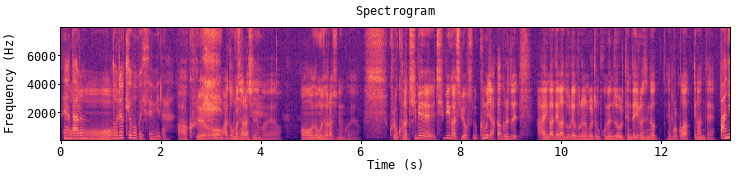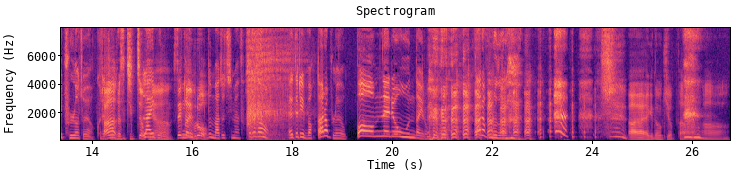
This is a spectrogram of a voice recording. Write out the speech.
그냥 나름 오. 노력해보고 있습니다. 아 그래요. 아 너무 네. 잘하시는 거예요. 어 너무 잘하시는 거예요. 그렇구나. TV에 TV가 집에 없으면 그러면 약간 그래도 아이가 내가 노래 부르는 걸 좀 보면 좋을 텐데 이런 생각 해볼 것 같긴 한데. 많이 불러줘요. 그래서 아 그래서 직접 라이브로 그냥 생 눈- 라이브로. 눈, 마주치면서 그래서 애들이 막 따라 불러요. 뻔 내려온다 이러면서 따라 부르더라고요. 아 애기 너무 귀엽다. 어.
